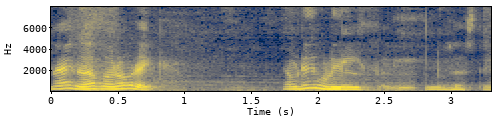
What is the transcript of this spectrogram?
नाही ग बरोबर आहे. एवढीच उडी लूज असते.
